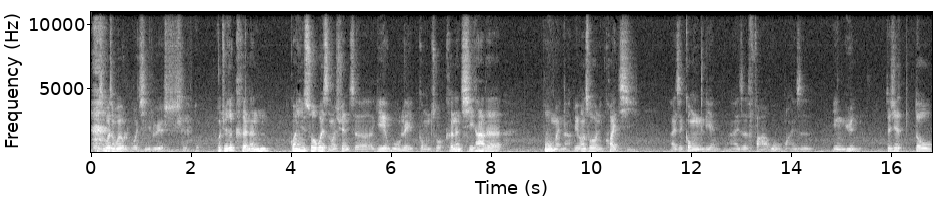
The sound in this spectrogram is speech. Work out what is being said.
可是为什么会有逻辑劣势？我觉得可能关于说为什么选择业务类工作，可能其他的部门啊，比方说你会计，还是供应链，还是法务，还是营运，这些都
